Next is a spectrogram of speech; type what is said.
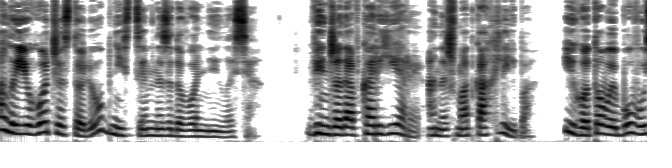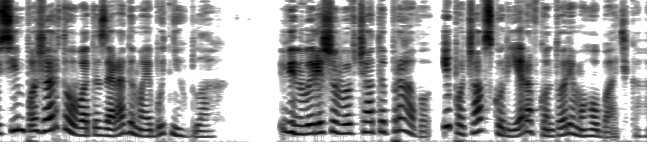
але його чистолюбність цим не задовольнилася. Він жадав кар'єри, а не шматка хліба, і готовий був усім пожертвувати заради майбутніх благ. Він вирішив вивчати право і почав з кур'єра в конторі мого батька.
